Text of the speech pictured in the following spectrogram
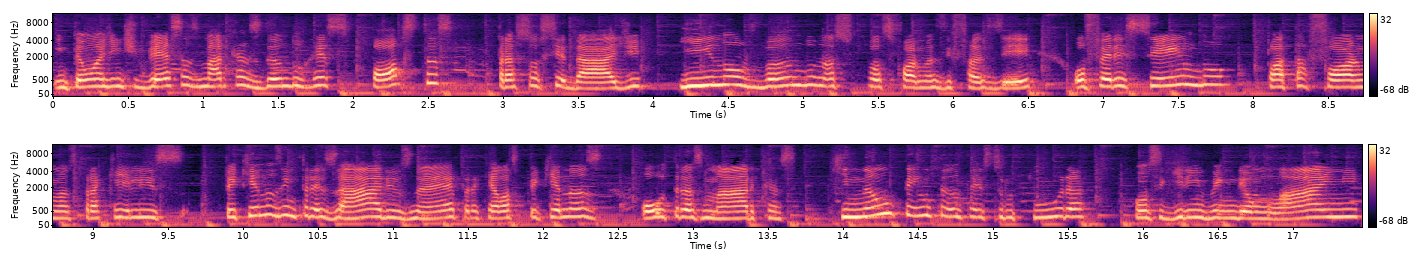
Então a gente vê essas marcas dando respostas para a sociedade e inovando nas suas formas de fazer, oferecendo plataformas para aqueles pequenos empresários, né, para aquelas pequenas outras marcas que não têm tanta estrutura conseguirem vender online.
